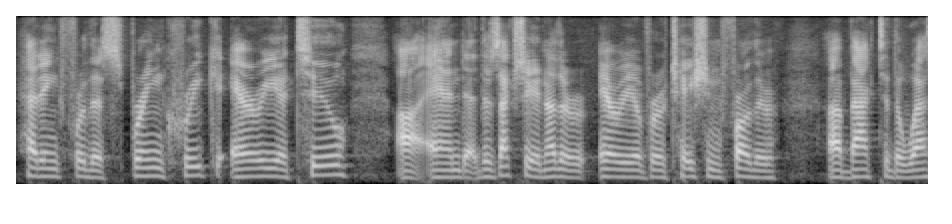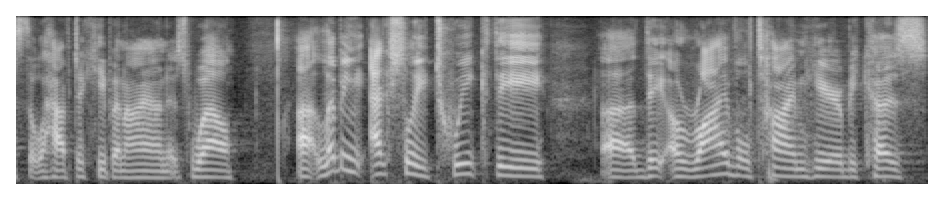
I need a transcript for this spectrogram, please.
heading for the Spring Creek area too. Uh, and there's actually another area of rotation farther uh, back to the west that we'll have to keep an eye on as well. Uh, let me actually tweak the, uh, the arrival time here because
